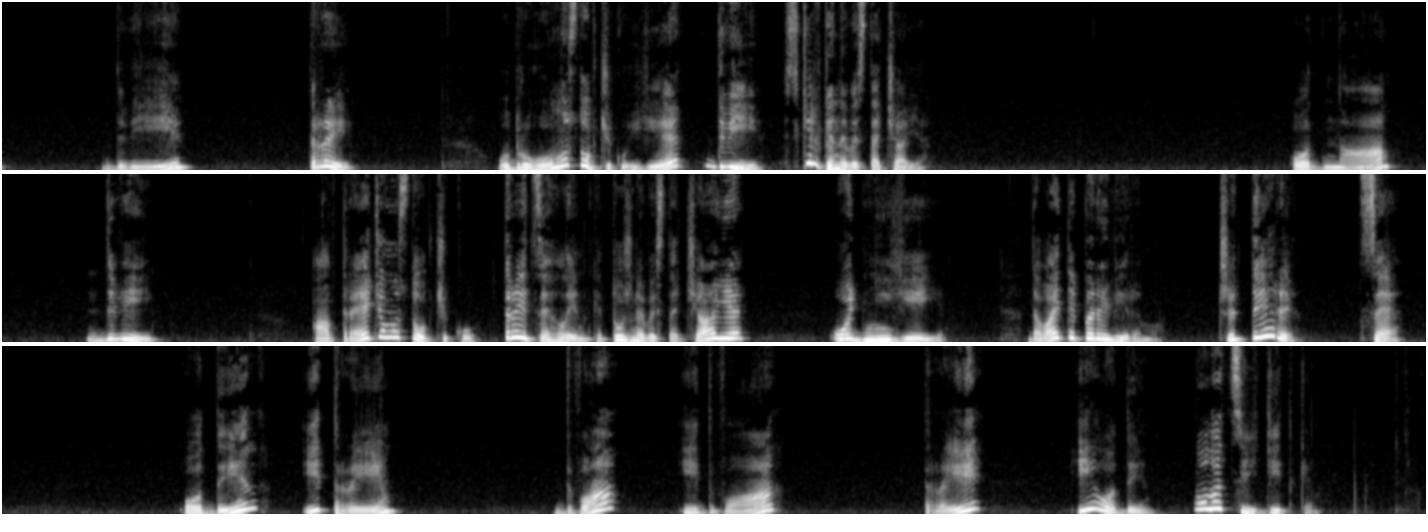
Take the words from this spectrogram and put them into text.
дві, три. У другому стовпчику є дві. Скільки не вистачає? Одна, дві. А в третьому стовпчику три цеглинки, тож не вистачає однієї. Давайте перевіримо. Чотири це один і три, два і два, три і один. Молодці, дітки.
